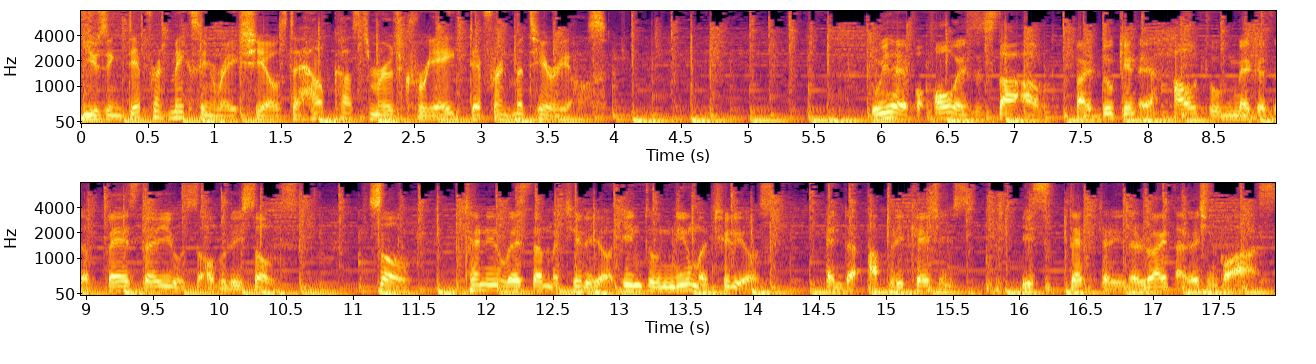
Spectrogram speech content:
using different mixing ratios to help customers create different materials. We have always start out by looking at how to make the best use of resource. So, turning waste material into new materials and applications is definitely the right direction for us.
